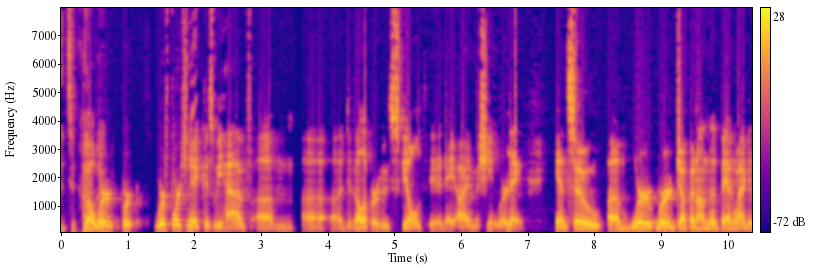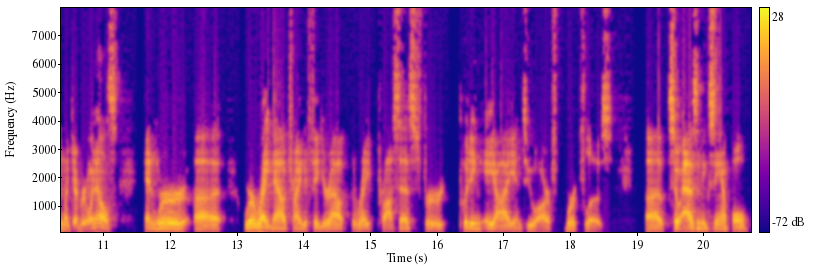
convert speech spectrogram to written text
it's a well, of we're we're we're fortunate because we have um, a, a, developer who's skilled in AI and machine learning, and so um, we're we're jumping on the bandwagon like everyone else, and we're uh, we're right now trying to figure out the right process for putting AI into our workflows. Uh, so, as an example,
